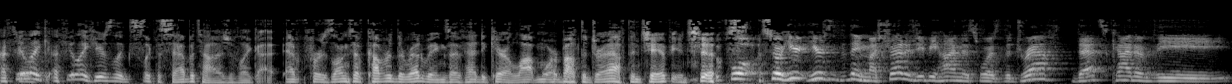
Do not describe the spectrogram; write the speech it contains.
I feel like I feel like here's like it's like the sabotage of like I, for as long as I've covered the Red Wings, I've had to care a lot more about the draft than championships. Well, so here here's the thing. My strategy behind this was the draft. That's kind of the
